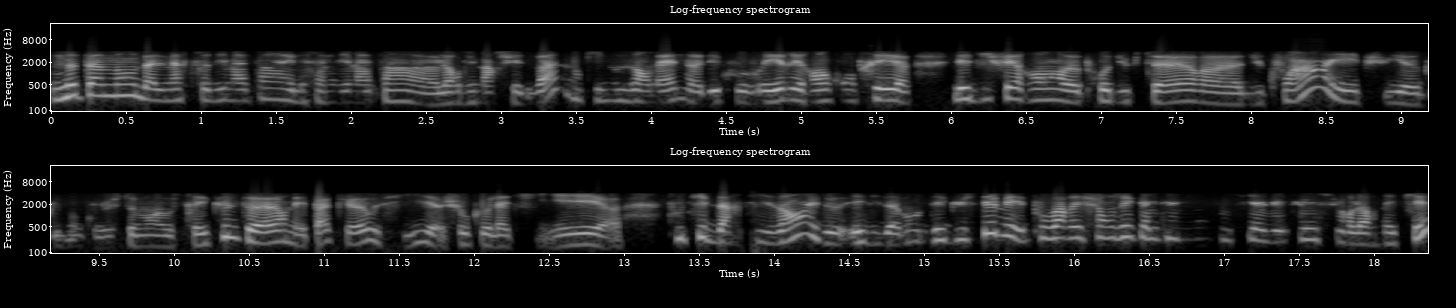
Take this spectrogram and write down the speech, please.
notamment bah, le mercredi matin et le samedi matin lors du marché de Vannes. Donc, il nous emmène découvrir et rencontrer les différents producteurs du coin. Et puis donc justement ostréiculteurs, mais pas que aussi chocolatiers, tout type d'artisans. Et de évidemment déguster, mais pouvoir échanger quelques minutes aussi avec eux sur leur métier.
